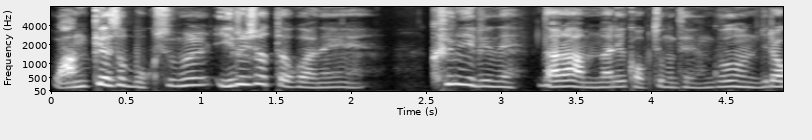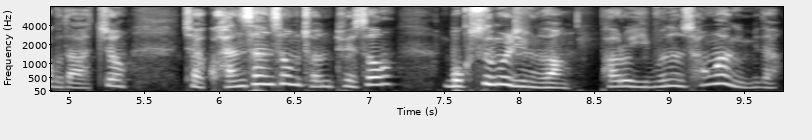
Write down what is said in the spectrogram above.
왕께서 목숨을 잃으셨다고 하네. 큰일이네. 나라 앞날이 걱정되는군. 이라고 나왔죠. 자, 관산성 전투에서 목숨을 잃은 왕. 바로 이분은 성왕입니다.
